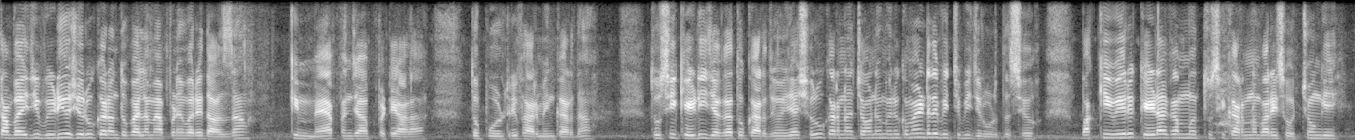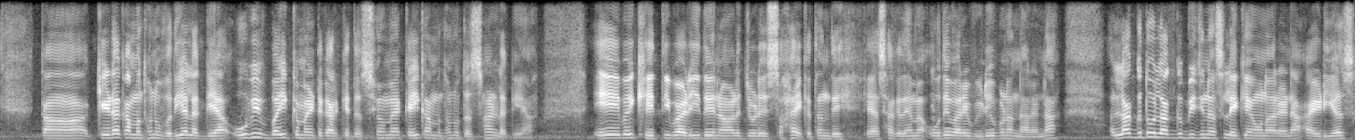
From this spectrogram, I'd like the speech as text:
ਤਾਂ ਬਾਈ ਜੀ ਵੀਡੀਓ ਸ਼ੁਰੂ ਕਰਨ ਤੋਂ ਪਹਿਲਾਂ ਮੈਂ ਆਪਣੇ ਬਾਰੇ ਦੱਸਦਾ। ਕਿ ਮੈਂ ਪੰਜਾਬ ਪਟਿਆਲਾ ਤੋਂ ਪੋਲਟਰੀ ਫਾਰਮਿੰਗ ਕਰਦਾ। ਤੁਸੀਂ ਕਿਹੜੀ ਜਗ੍ਹਾ ਤੋਂ ਕਰਦੇ ਹੋ ਜਾਂ ਸ਼ੁਰੂ ਕਰਨਾ ਚਾਹੁੰਦੇ ਹੋ? ਮੈਨੂੰ ਕਮੈਂਟ ਦੇ ਵਿੱਚ ਵੀ ਜ਼ਰੂਰ ਦੱਸਿਓ। ਬਾਕੀ ਵੀਰ, ਕਿਹੜਾ ਕੰਮ ਤੁਸੀਂ ਕਰਨ ਬਾਰੇ ਸੋਚੋਗੇ? ਤਾਂ ਕਿਹੜਾ ਕੰਮ ਤੁਹਾਨੂੰ ਵਧੀਆ ਲੱਗਿਆ? ਉਹ ਵੀ ਬਾਈ ਕਮੈਂਟ ਕਰਕੇ ਦੱਸਿਓ। ਮੈਂ ਕਈ ਕੰਮ ਤੁਹਾਨੂੰ ਦੱਸਣ ਲੱਗਿਆ। ਇਹ ਬਾਈ ਖੇਤੀਬਾੜੀ ਦੇ ਨਾਲ ਜੁੜੇ ਸਹਾਇਕ ਧੰਦੇ ਕਹਿ ਸਕਦੇ ਆ। ਮੈਂ ਉਹਦੇ ਬਾਰੇ ਵੀਡੀਓ ਬਣਾਉਣਾ ਰਹਿਣਾ ਅਲੱਗ ਤੋਂ ਅਲੱਗ ਬਿਜ਼ਨਸ ਲੈ ਕੇ ਆਉਣਾ ਰਹਿਣਾ ਆਈਡੀਆਜ਼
